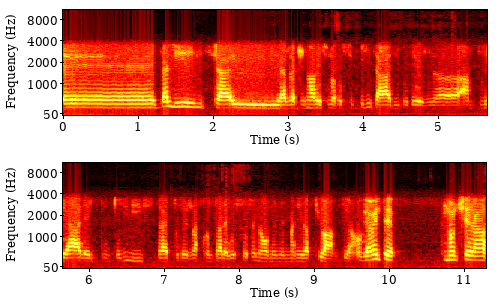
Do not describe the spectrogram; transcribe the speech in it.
E da lì iniziai a ragionare sulla possibilità di poter ampliare il punto di vista e poter raccontare questo fenomeno in maniera più ampia. Ovviamente non c'era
